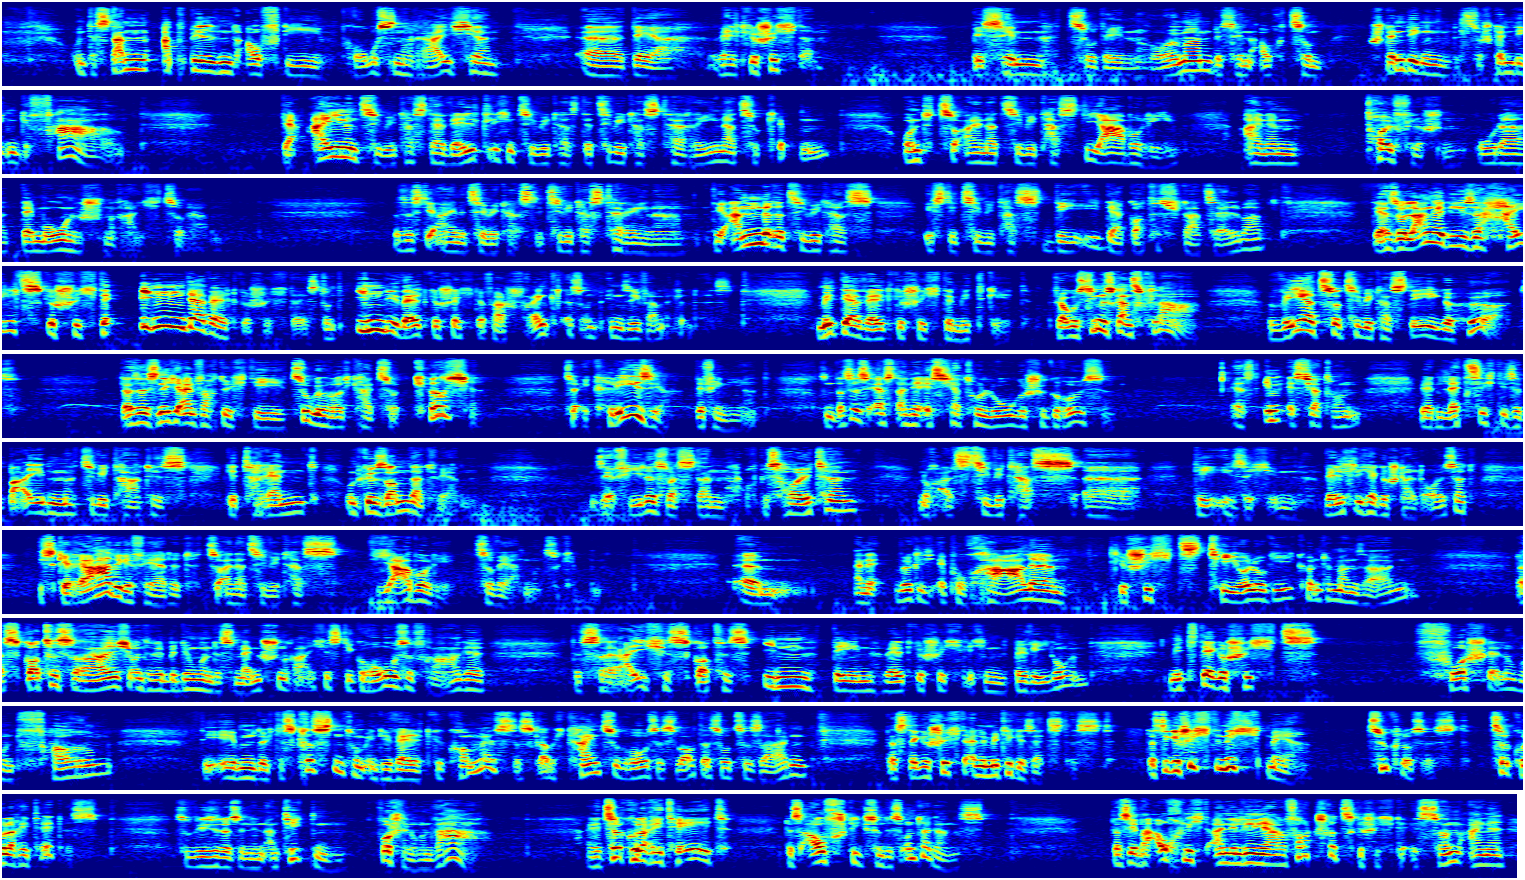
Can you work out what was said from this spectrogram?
und das dann abbildend auf die großen Reiche äh, der Weltgeschichte. Bis hin zu den Römern, bis hin auch zum ständigen, bis zur ständigen Gefahr der einen Civitas, der weltlichen Civitas, der Civitas terrena zu kippen und zu einer Civitas Diaboli, einem teuflischen oder dämonischen Reich zu werden. Das ist die eine Civitas, die Civitas terrena. Die andere Civitas ist die Civitas Dei, der Gottesstaat selber, der solange diese Heilsgeschichte in der Weltgeschichte ist und in die Weltgeschichte verschränkt ist und in sie vermittelt ist, mit der Weltgeschichte mitgeht. Für Augustin ist ganz klar, wer zur Civitas Dei gehört, das ist nicht einfach durch die Zugehörigkeit zur Kirche, zur Ekklesia definiert, sondern das ist erst eine eschatologische Größe. Erst im Eschaton werden letztlich diese beiden Civitatis getrennt und gesondert werden. Und sehr vieles, was dann auch bis heute noch als Civitas äh, Dei sich in weltlicher Gestalt äußert, ist gerade gefährdet, zu einer Civitas Diaboli zu werden und zu kippen. Ähm, eine wirklich epochale Geschichtstheologie, könnte man sagen. Das Gottesreich unter den Bedingungen des Menschenreiches, die große Frage des Reiches Gottes in den weltgeschichtlichen Bewegungen, mit der Geschichtsvorstellung und Form, die eben durch das Christentum in die Welt gekommen ist. Das ist, glaube ich, kein zu großes Wort, das so zu sagen, dass der Geschichte eine Mitte gesetzt ist. Dass die Geschichte nicht mehr Zyklus ist, Zirkularität ist, so wie sie das in den antiken Vorstellungen war. Eine Zirkularität des Aufstiegs und des Untergangs das aber auch nicht eine lineare Fortschrittsgeschichte ist, sondern eine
